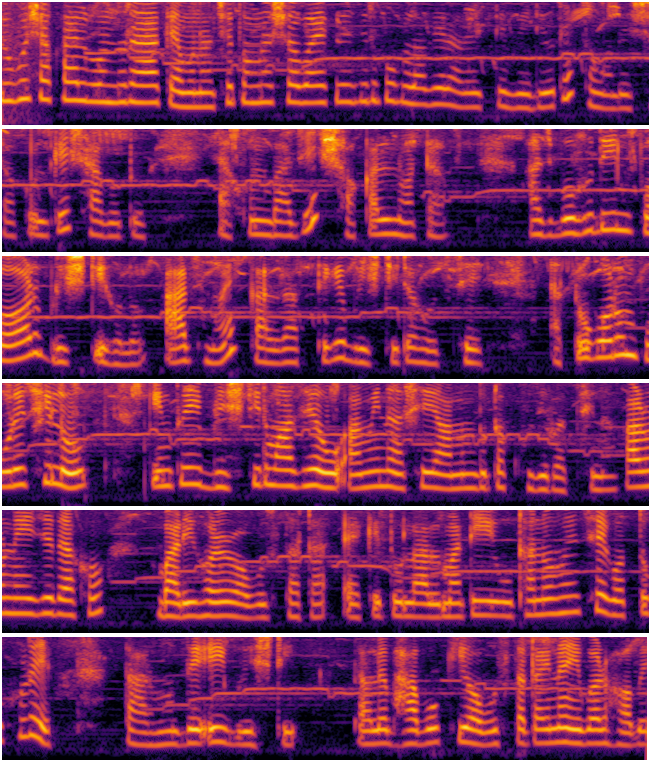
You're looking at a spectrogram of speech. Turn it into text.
শুভ সকাল বন্ধুরা, কেমন আছো তোমরা সবাই? ক্রেজির উপর ব্লগের আরও একটি ভিডিওতে তোমাদের সকলকে স্বাগত। এখন বাজে সকাল নটা। আজ বহুদিন পর বৃষ্টি হলো। আজ নয়, কাল রাত থেকে বৃষ্টিটা হচ্ছে। এত গরম পড়েছিল, কিন্তু এই বৃষ্টির মাঝেও আমি না সেই আনন্দটা খুঁজে পাচ্ছি না। কারণ এই যে দেখো, বাড়িঘরের অবস্থাটা। একে তো লাল মাটি উঠানো হয়েছে গর্ত করে তার মধ্যে এই বৃষ্টি। তাহলে ভাবো কি অবস্থাটাই না এবার হবে।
